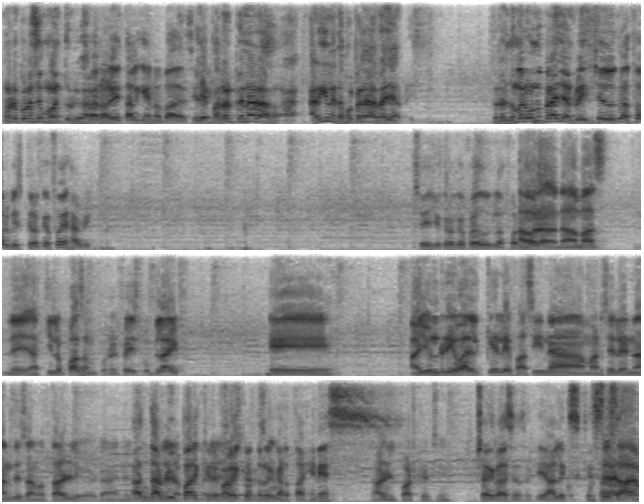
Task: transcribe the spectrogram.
No recuerdo ese momento, rival. Bueno, ahorita alguien nos va a decir. Le paró el penal a, alguien le tapó el penal a Brian Ruiz. Pero el número uno, Brian Ruiz. Sí, Douglas Forbis, creo que fue Harry. Sí, yo creo que fue Douglas Forbis. Ahora, nada más, aquí lo pasan por el Facebook Live. Eh, hay un rival que le fascina a Marcel Hernández anotarle, ¿verdad? En el ah, Darryl Parker fue contra el cartaginés. Darryl Parker, sí. Muchas gracias aquí, Alex. ¿Usted sabe,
